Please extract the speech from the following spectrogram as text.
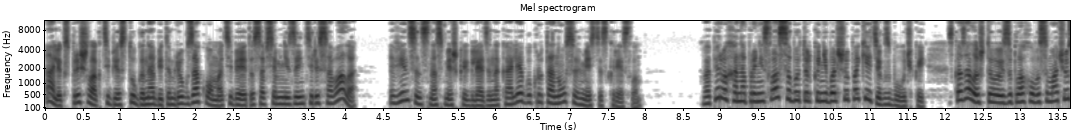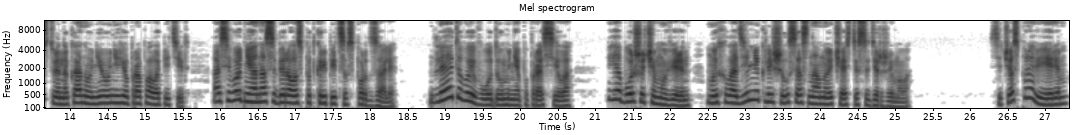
Алекс пришла к тебе с туго набитым рюкзаком, а тебя это совсем не заинтересовало? Винсент с насмешкой глядя на коллегу крутанулся вместе с креслом. Во-первых, она принесла с собой только небольшой пакетик с булочкой. Сказала, что из-за плохого самочувствия накануне у нее пропал аппетит, а сегодня она собиралась подкрепиться в спортзале. Для этого и воду у меня попросила. Я больше чем уверен, мой холодильник лишился основной части содержимого. Сейчас проверим.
